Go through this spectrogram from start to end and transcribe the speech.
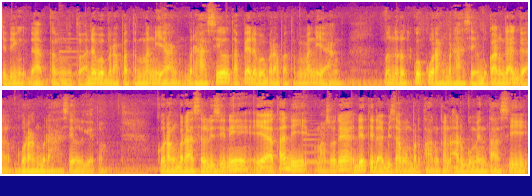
Jadi datang gitu. Ada beberapa teman yang berhasil tapi ada beberapa teman yang menurutku kurang berhasil. Bukan gagal kurang berhasil gitu. Kurang berhasil di sini ya tadi maksudnya dia tidak bisa mempertahankan argumentasi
